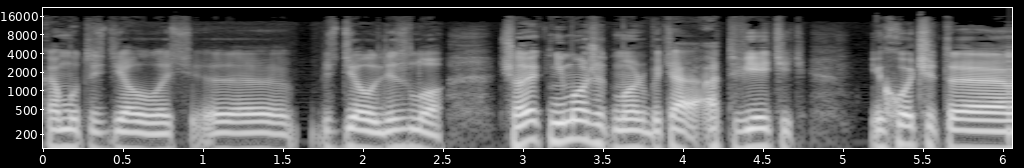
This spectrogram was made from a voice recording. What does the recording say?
кому-то сделалось, э, сделали зло. Человек не может, может быть, ответить и хочет, э,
